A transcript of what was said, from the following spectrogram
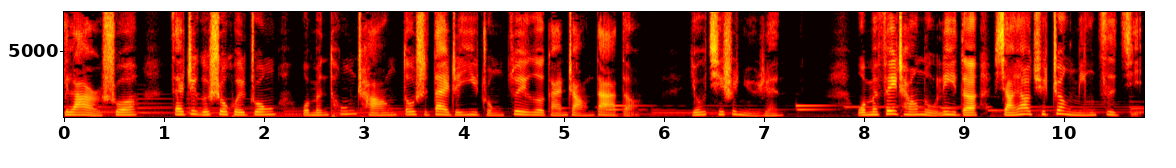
皮拉尔说：“在这个社会中，我们通常都是带着一种罪恶感长大的，尤其是女人。”我们非常努力地想要去证明自己，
